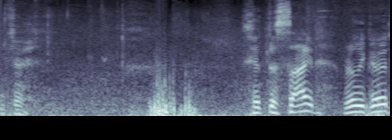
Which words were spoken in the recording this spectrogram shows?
Okay. Hit the side really good.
